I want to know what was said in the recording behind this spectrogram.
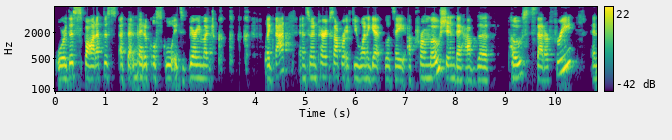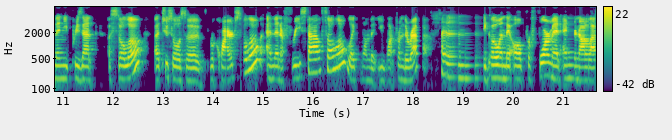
or the spot at this at that medical school. It's very much like that. And so in paris opera if you want to get let's say a promotion they have the posts that are free and then you present a solo, uh, two solos, a required solo, and then a freestyle solo, like one that you want from the rep. And they go and they all perform it, and you're not allowed.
